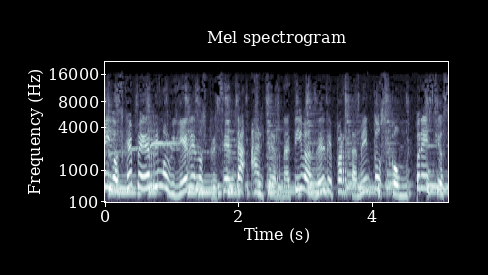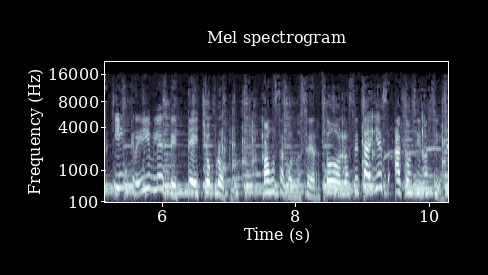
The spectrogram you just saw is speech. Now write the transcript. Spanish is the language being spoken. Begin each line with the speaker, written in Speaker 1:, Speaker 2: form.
Speaker 1: Amigos, GPR Inmobiliaria nos presenta alternativas de departamentos con precios increíbles de techo propio. Vamos a conocer todos los detalles a continuación.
